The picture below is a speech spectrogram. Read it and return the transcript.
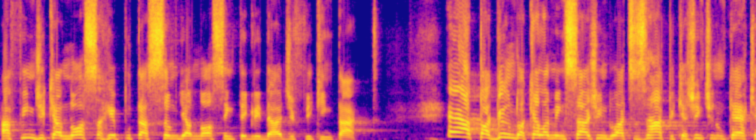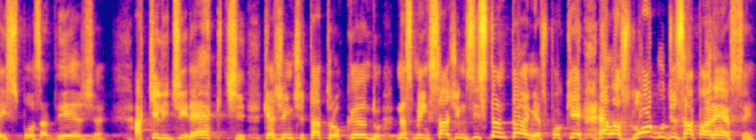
a fim de que a nossa reputação e a nossa integridade fiquem intacta. É apagando aquela mensagem do WhatsApp que a gente não quer que a esposa veja, aquele direct que a gente está trocando nas mensagens instantâneas, porque elas logo desaparecem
